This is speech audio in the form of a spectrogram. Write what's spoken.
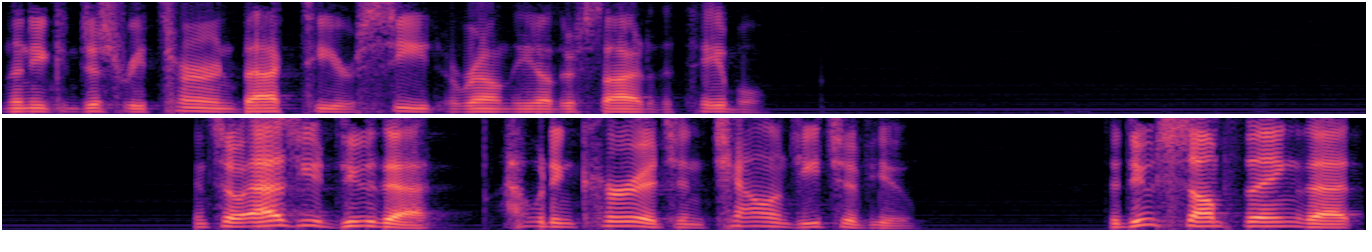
and then you can just return back to your seat around the other side of the table. And so, as you do that, I would encourage and challenge each of you to do something that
